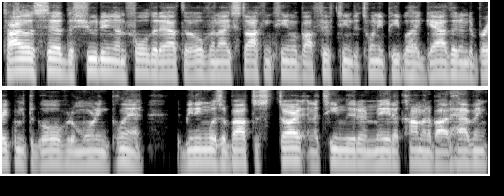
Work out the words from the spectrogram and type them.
Tyler said the shooting unfolded after overnight stalking team, about 15 to 20 people, had gathered in the break room to go over the morning plan. The meeting was about to start, and a team leader made a comment about having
